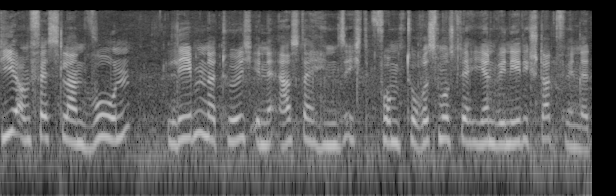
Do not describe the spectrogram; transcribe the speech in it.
Die am Festland wohnen, leben natürlich in erster Hinsicht vom Tourismus, der hier in Venedig stattfindet.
